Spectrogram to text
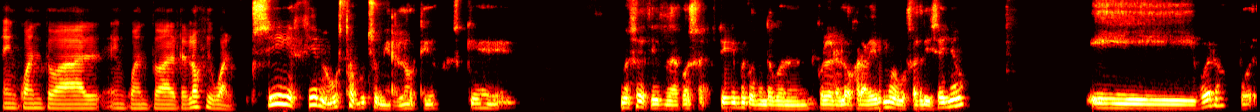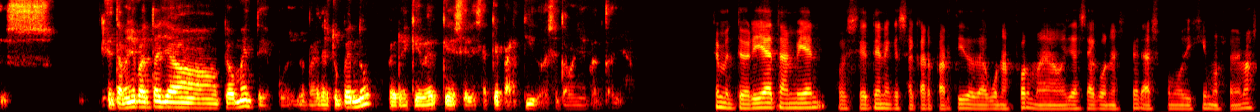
En cuanto, al, en cuanto al reloj, igual. Sí, es que me gusta mucho mi reloj, tío. Es que no sé decir una cosa. Estoy muy contento con, con, el reloj ahora mismo, me gusta el diseño. Y bueno, pues el tamaño de pantalla que aumente, pues me parece estupendo, pero hay que ver que se le saque partido a ese tamaño de pantalla en teoría también pues, se tiene que sacar partido de alguna forma, ya sea con esperas, como dijimos además.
